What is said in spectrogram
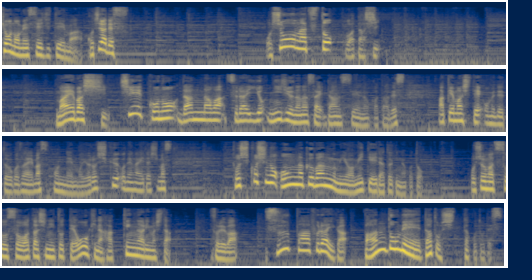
今日のメッセージテーマはこちらです。お正月と私。前橋市千恵子の旦那はつらいよ。27歳男性の方です。明けましておめでとうございます。本年もよろしくお願いいたします。年越しの音楽番組を見ていた時のこと。お正月早々私にとって大きな発見がありました。それは Superfly がバンド名だと知ったことです。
